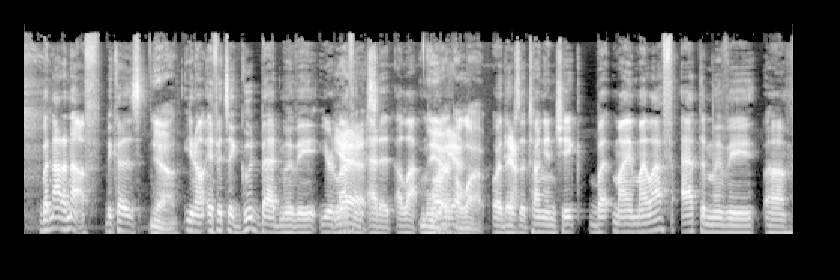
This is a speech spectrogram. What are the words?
but not enough because Yeah. you know if it's a good bad movie, you're Yes. laughing at it a lot more Yeah, yeah. a lot. or there's Yeah. a tongue in cheek. But my my laugh at the movie, um,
